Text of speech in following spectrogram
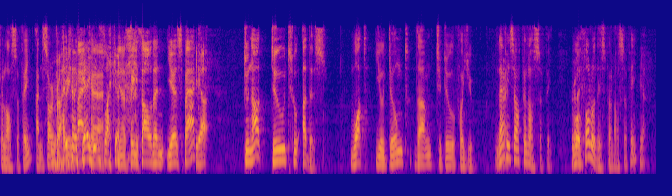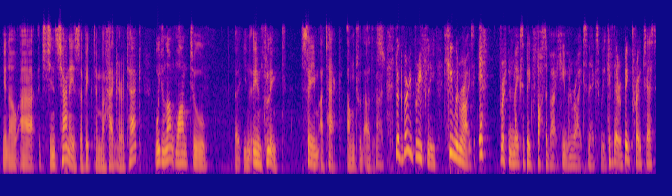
philosophy. I'm sorry Right, to bring okay, back, it's uh, like a- you know, 3,000 years back. Yeah. Do not do to others what you don't them to do for you. That is Right. our philosophy. We will follow this philosophy. Yeah. You know, uh, since China is a victim of hacker attack, we do not want to uh, inflict same attack onto the others. Right. Look, very briefly, human rights. If Britain makes a big fuss about human rights next week, if there are big protests,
